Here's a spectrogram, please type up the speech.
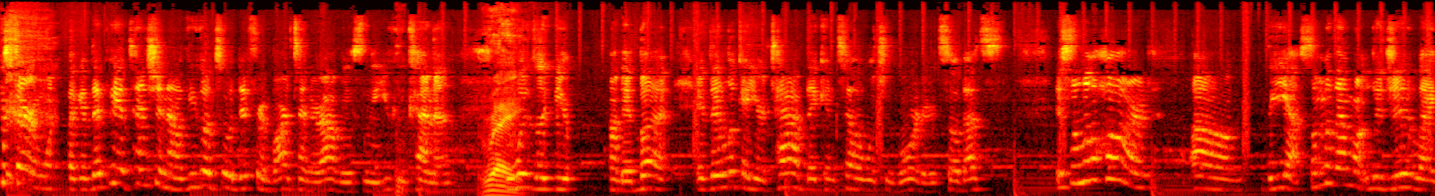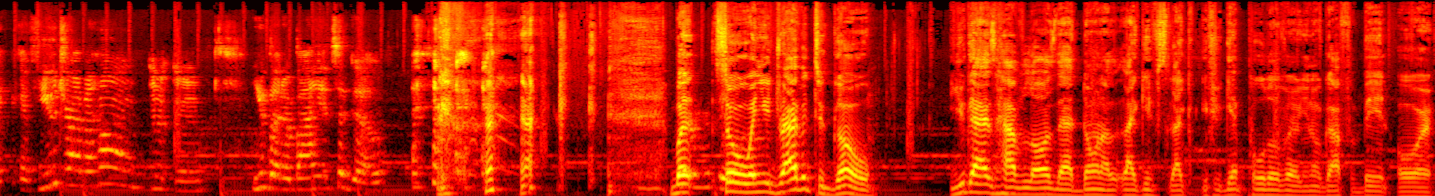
Certain ones. Like if they pay attention now, if you go to a different bartender, obviously you can kind of right. wiggle your on it. But if they look at your tab, they can tell what you've ordered. So that's it's a little hard. Um, but yeah, some of them are legit. Like if you drive it home, you better buy it to go. But so when you drive it to go, you guys have laws that don't like if like if you get pulled over, you know, God forbid, or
